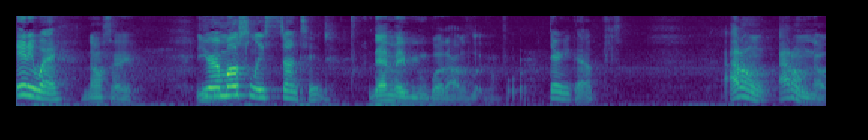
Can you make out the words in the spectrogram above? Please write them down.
Anyway, Don't say. you're emotionally stunted. That may be what I was looking for. There you go. I don't. I don't know.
